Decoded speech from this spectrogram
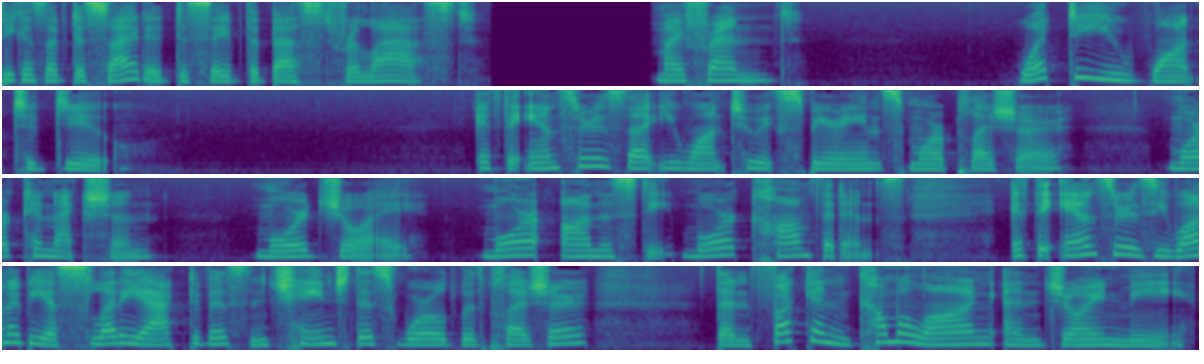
because I've decided to save the best for last. My friend, what do you want to do? If the answer is that you want to experience more pleasure, more connection, more joy, more honesty, more confidence, if the answer is you want to be a slutty activist and change this world with pleasure, then fucking come along and join me.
